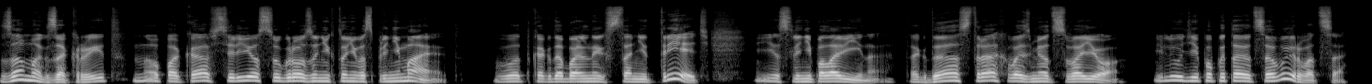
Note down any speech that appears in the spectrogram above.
Замок закрыт, но пока всерьез угрозу никто не воспринимает. Вот когда больных станет треть, если не половина, тогда страх возьмет свое, и люди попытаются вырваться.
